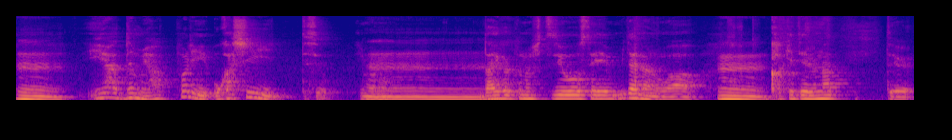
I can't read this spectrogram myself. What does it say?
うん。いやでもやっぱりおかしいですよ。う今の。ん。大学の必要性みたいなのはうん。欠けてるなって。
